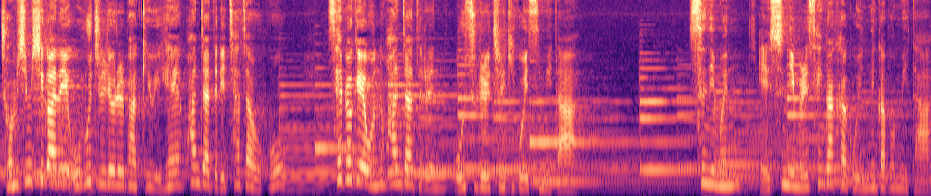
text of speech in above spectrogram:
점심시간에 오후 진료를 받기 위해 환자들이 찾아오고 새벽에 온 환자들은 오수를 즐기고 있습니다. 스님은 예수님을 생각하고 있는가 봅니다.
